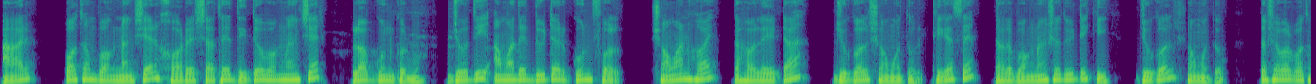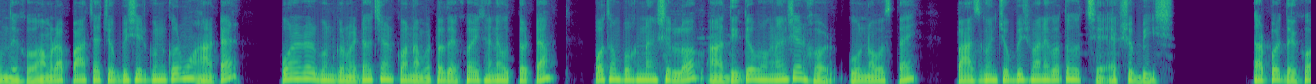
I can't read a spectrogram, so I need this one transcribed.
আর প্রথম ভগ্নাংশের হরের সাথে দ্বিতীয় ভগ্নাংশের লব গুণ করব। যদি আমাদের দুইটার গুণফল সমান হয়, তাহলে এটা যুগল সমতুল, ঠিক আছে? তাহলে ভগ্নাংশ দুইটি কি? যুগল সমতুল। তো সবার প্রথম দেখো, আমরা পাঁচ আর চব্বিশের গুণ করব, আট আর পনেরোর গুণ করব, এটা হচ্ছে আমার ক তো দেখো এখানে উত্তরটা, প্রথম ভগ্নাংশের লব আর দ্বিতীয় ভগ্নাংশের হর গুণ অবস্থায় পাঁচ গুণ চব্বিশ মানে কত হচ্ছে? একশো বিশ। তারপর দেখো,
